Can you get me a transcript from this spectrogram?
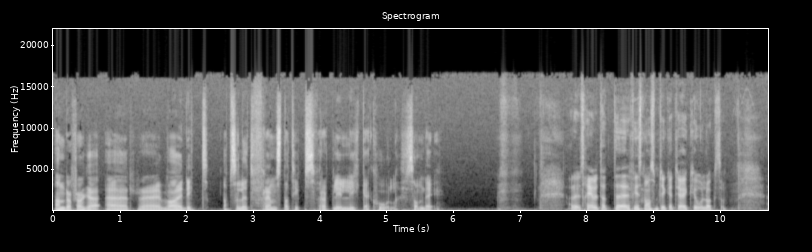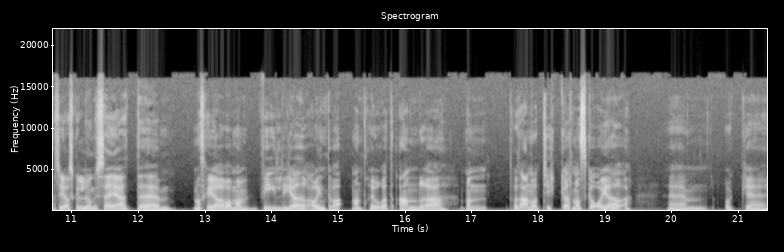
andra fråga är, vad är ditt absolut främsta tips för att bli lika cool som dig? Ja, det är trevligt att eh, det finns någon som tycker att jag är cool också. Alltså jag skulle nog säga att eh, man ska göra vad man vill göra och inte vad man tror att andra, man tror att andra tycker att man ska göra. Um, och uh,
